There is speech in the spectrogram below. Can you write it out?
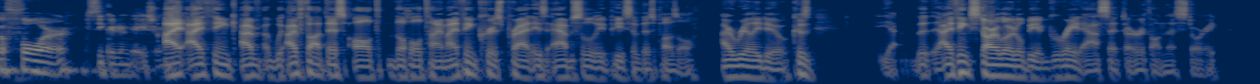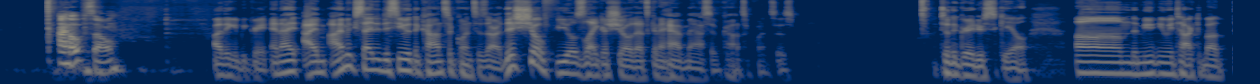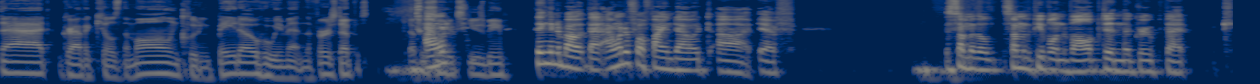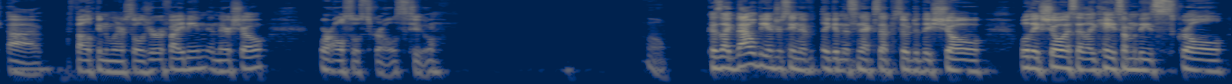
before Secret Invasion. I, I think I've I've thought this all t- the whole time. I think Chris Pratt is absolutely a piece of this puzzle. I really do because yeah, I think Star Lord will be a great asset to Earth on this story. I hope so. I think it'd be great, and I I'm, I'm excited to see what the consequences are. This show feels like a show that's going to have massive consequences to the greater scale. Um, the mutiny we talked about that. Gravik kills them all, including Beto, who we met in the first epi- episode. want- excuse me. Thinking about that, I wonder if I'll find out uh, if some of the some of the people involved in the group that uh, Falcon and Winter Soldier were fighting in their show were also Skrulls too. Oh, Because like that will be interesting if like in this next episode, did they show? Will they show us that like, hey, some of these Skrull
